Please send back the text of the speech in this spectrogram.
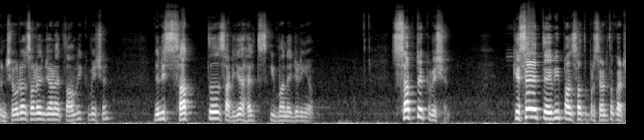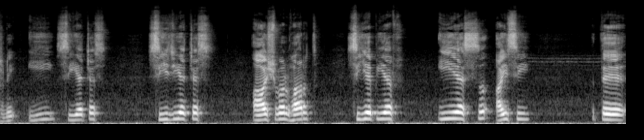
ਇੰਸ਼ੋਰੈਂਸ ਵਾਲੇ ਨੂੰ ਜਾਣਾ, ਤਾਂ ਵੀ ਕਮਿਸ਼ਨ ਜਿਹੜੀ ਸੱਤ ਸਾਡੀਆਂ ਹੈਲਥ ਸਕੀਮਾਂ ਨੇ ਜਿਹੜੀਆਂ, ਸਭ ਤੇ ਕਮਿਸ਼ਨ ਕਿਸੇ ਤੇ ਵੀ 5-7% ਤੋਂ ਘੱਟ ਨਹੀਂ ਈ ਸੀ H S C G H S Ayushman Bharat C A P F E S I C ਤੇ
